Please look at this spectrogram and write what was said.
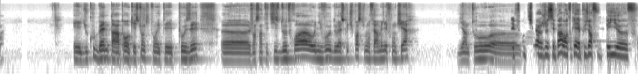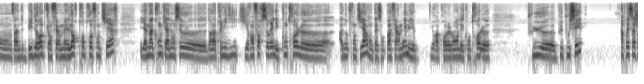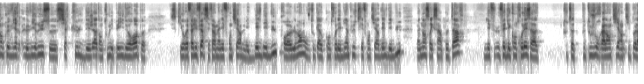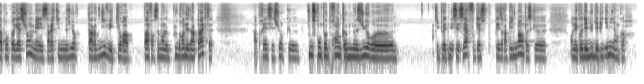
Et du coup, Ben, par rapport aux questions qui t'ont été posées, euh, j'en synthétise deux, trois au niveau de est-ce que tu penses qu'ils vont fermer les frontières bientôt euh? Les frontières, je ne sais pas. En tout cas, il y a plusieurs pays, euh, pays d'Europe qui ont fermé leurs propres frontières. Il y a Macron qui a annoncé dans l'après-midi qu'il renforcerait les contrôles à nos frontières. Donc, elles ne sont pas fermées, mais il y aura probablement des contrôles plus, plus poussés. Après, sachant que le virus circule déjà dans tous les pays d'Europe, ce qu'il aurait fallu faire, c'est fermer les frontières, mais dès le début, probablement, en tout cas contrôler bien plus les frontières dès le début. Maintenant, c'est vrai que c'est un peu tard. Le fait de les contrôler, ça, peut toujours ralentir un petit peu la propagation, mais ça reste une mesure tardive et qui n'aura pas forcément le plus grand des impacts. Après, c'est sûr que tout ce qu'on peut prendre comme mesure euh, qui peut être nécessaire, il faut qu'elle soit prise rapidement parce qu'on n'est qu'au début de l'épidémie encore.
